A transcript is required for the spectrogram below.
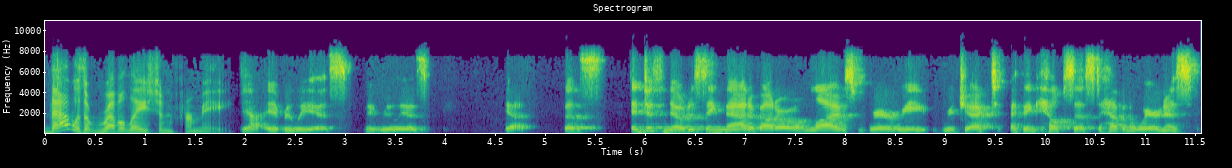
That was a revelation for me. Yeah, it really is. It really is. Yeah. That's and just noticing that about our own lives where we reject, I think helps us to have an awareness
